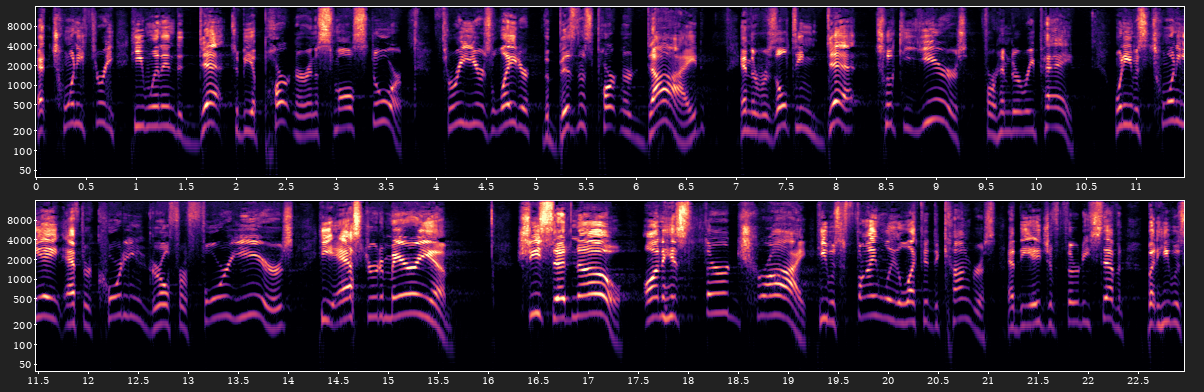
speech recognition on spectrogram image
At 23, he went into debt to be a partner in a small store. Three years later, the business partner died, and the resulting debt took years for him to repay. When he was 28, after courting a girl for four years, he asked her to marry him. She said no. On his third try, he was finally elected to Congress at the age of 37, but he was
